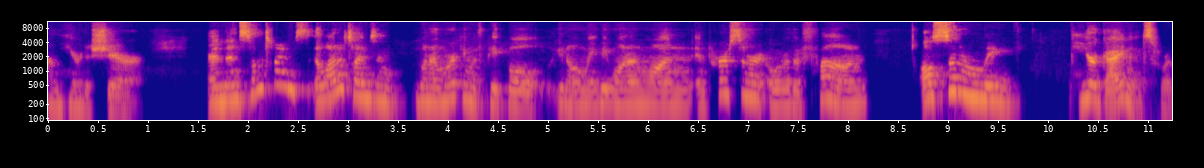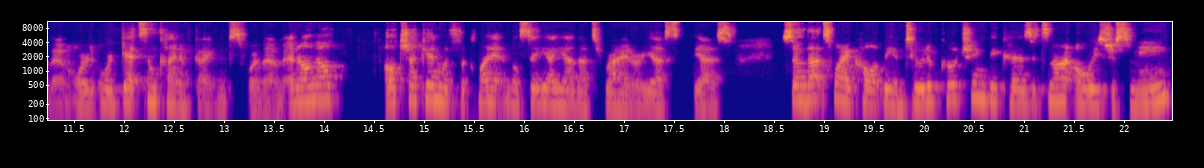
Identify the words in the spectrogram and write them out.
i'm here to share? And then sometimes a lot of times in, when i'm working with people you know maybe one-on-one in person or over the phone i'll suddenly hear guidance for them or or get some kind of guidance for them. And i'll i'll, I'll check in with the client and they'll say yeah yeah that's right or yes yes. So that's why i call it the intuitive coaching because it's not always just me.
